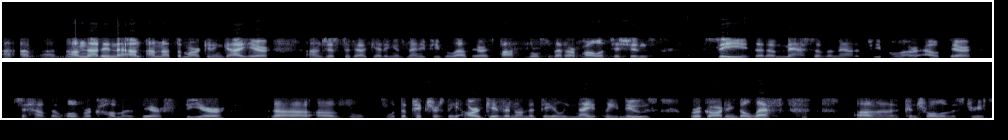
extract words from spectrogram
I'm not in that. I'm, I'm not the marketing guy here. I'm just about getting as many people out there as possible so that our politicians see that a massive amount of people are out there to have them overcome their fear uh, of the pictures they are given on the daily, nightly news regarding the left uh, control of the streets.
